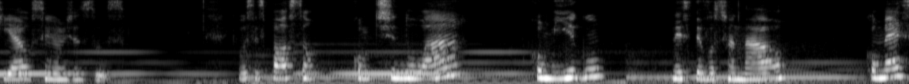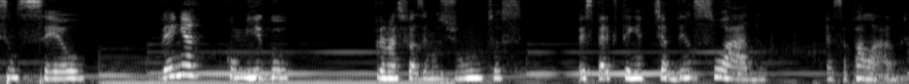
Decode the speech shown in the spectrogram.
que é o Senhor Jesus. Que vocês possam continuar comigo nesse devocional. Comece um seu, venha comigo para nós fazermos juntos. Eu espero que tenha te abençoado essa palavra.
